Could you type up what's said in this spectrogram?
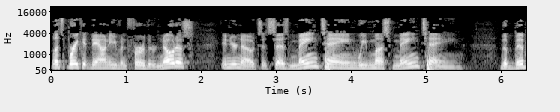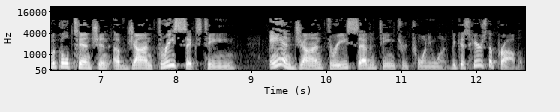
let's break it down even further. Notice in your notes it says maintain, we must maintain the biblical tension of John 3:16 and John 3:17 through 21. Because here's the problem.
